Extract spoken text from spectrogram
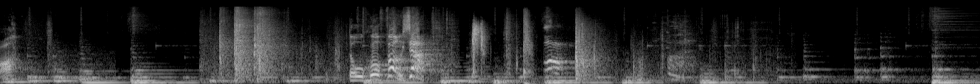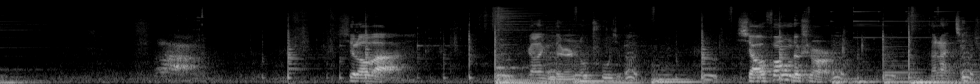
给我砸！都给我放下！啊谢老板，让你的人都出去吧。小芳的事儿，咱俩进去。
